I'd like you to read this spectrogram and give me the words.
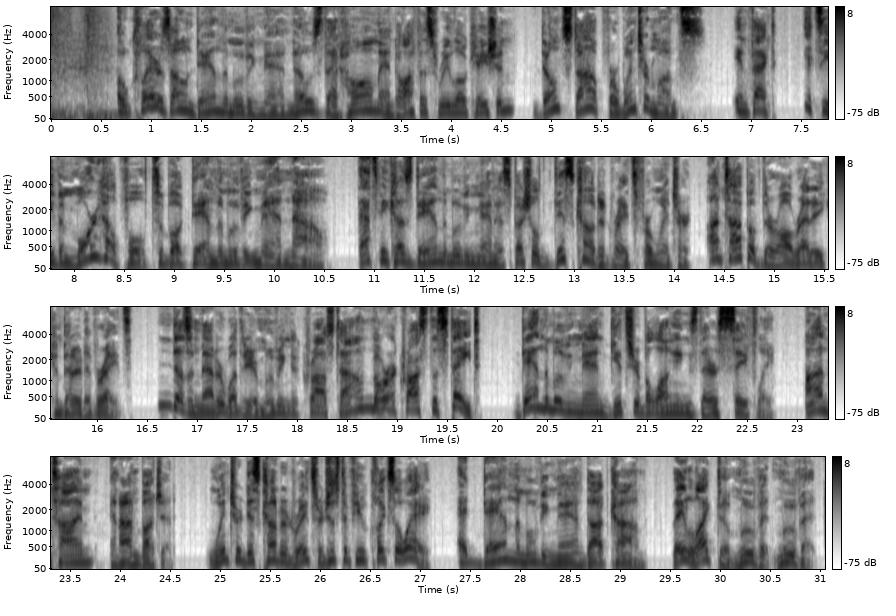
Eau Claire's own Dan the Moving Man knows that home and office relocation don't stop for winter months. In fact, it's even more helpful to book Dan the Moving Man now. That's because Dan the Moving Man has special discounted rates for winter on top of their already competitive rates. Doesn't matter whether you're moving across town or across the state. Dan the Moving Man gets your belongings there safely, on time, and on budget. Winter discounted rates are just a few clicks away at danthemovingman.com. They like to move it, move it.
